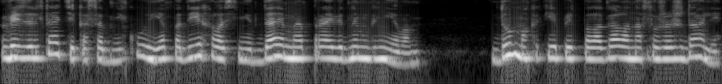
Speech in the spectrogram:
В результате к особняку я подъехала с недаемой праведным гневом. Дома, как я предполагала, нас уже ждали.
